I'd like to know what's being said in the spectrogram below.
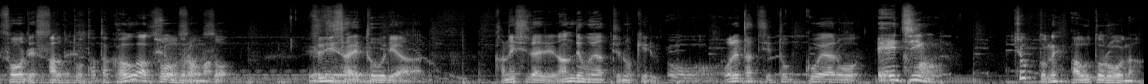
そうですそう悪です。と戦うアクションドラマ。そう筋さえ通りゃ金次第で何でもやってのける。俺たち特攻野郎 A チームちょっとねアウトローな。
